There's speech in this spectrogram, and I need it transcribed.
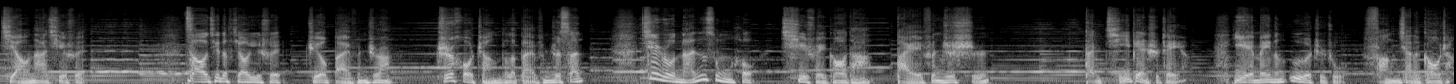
缴纳契税。早期的交易税只有百分之二。之后涨到了百分之三，进入南宋后，契税高达百分之十，但即便是这样，也没能遏制住房价的高涨。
